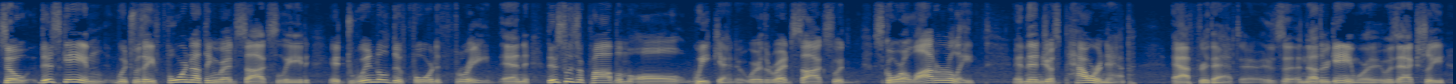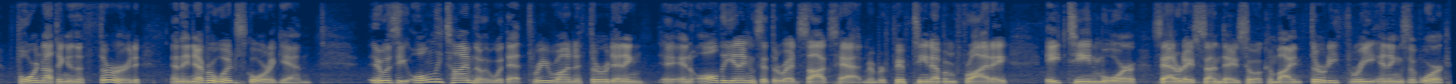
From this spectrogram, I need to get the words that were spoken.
So this game, which was a four nothing Red Sox lead, it dwindled to four to three, and this was a problem all weekend, where the Red Sox would score a lot early and then just power nap after that. Uh, it was another game where it was actually four nothing in the third, and they never would score again. It was the only time, though, with that three run third inning and all the innings that the Red Sox had. Remember, 15 of them Friday, 18 more Saturday, Sunday, so a combined 33 innings of work.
